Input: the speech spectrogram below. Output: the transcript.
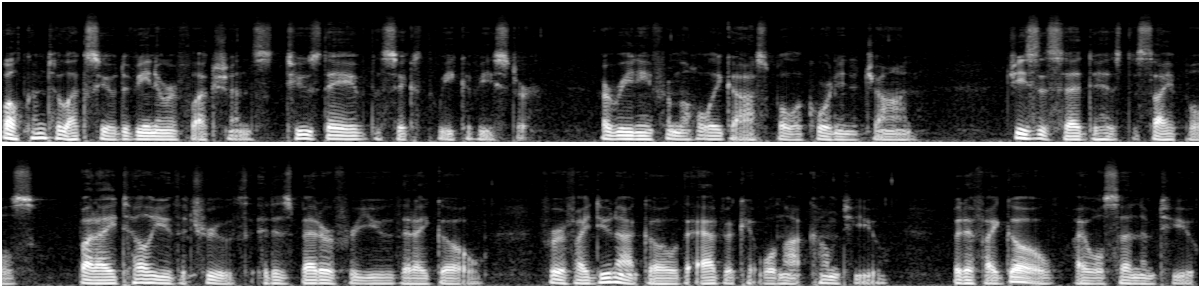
Welcome to Lectio Divina Reflections, Tuesday of the sixth week of Easter. A reading from the Holy Gospel according to John. Jesus said to his disciples, But I tell you the truth, it is better for you that I go. For if I do not go, the advocate will not come to you. But if I go, I will send him to you.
